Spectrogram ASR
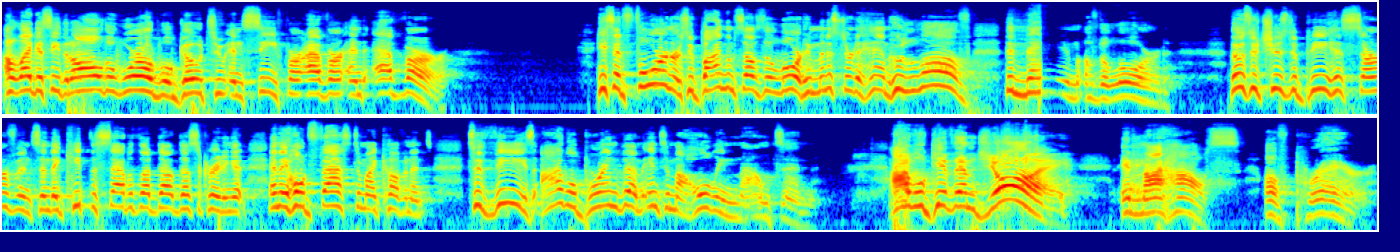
a legacy that all the world will go to and see forever and ever. He said, foreigners who bind themselves to the Lord, who minister to Him, who love the name of the Lord. Those who choose to be his servants and they keep the Sabbath without desecrating it and they hold fast to my covenant. To these I will bring them into my holy mountain. I will give them joy in my house of prayer.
